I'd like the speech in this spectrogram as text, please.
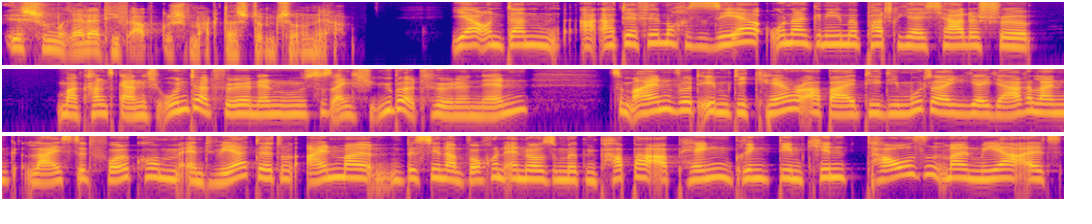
ist schon relativ relativ abgeschmackt, das stimmt schon, ja. Ja, und dann hat der Film auch sehr unangenehme patriarchalische, man kann es gar nicht Untertöne nennen, man müsste es eigentlich Übertöne nennen. Zum einen wird eben die Care-Arbeit, die die Mutter hier jahrelang leistet, vollkommen entwertet und einmal ein bisschen am Wochenende so mit dem Papa abhängen, bringt dem Kind tausendmal mehr als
